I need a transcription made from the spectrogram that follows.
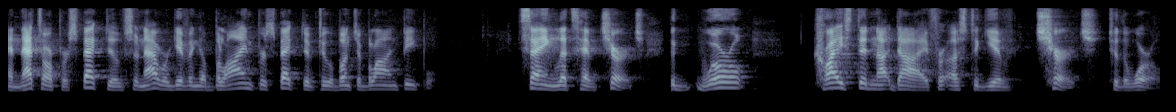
and that's our perspective. So now we're giving a blind perspective to a bunch of blind people, saying, let's have church. The world, Christ did not die for us to give church to the world.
